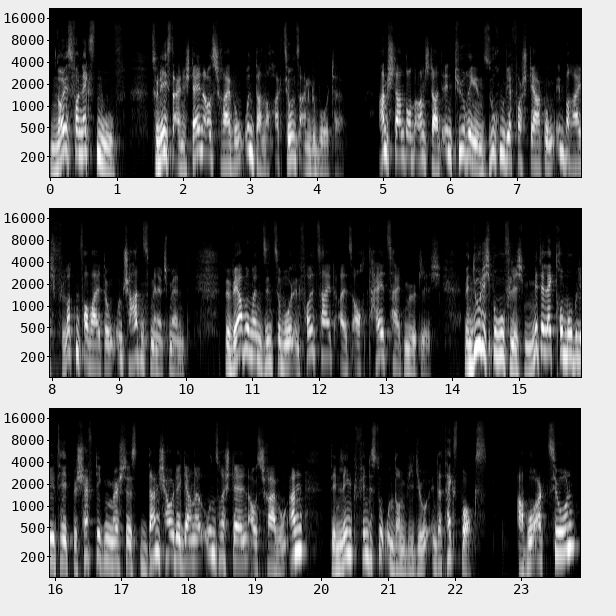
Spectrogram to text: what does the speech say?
Neues von Nextmove. Zunächst eine Stellenausschreibung und dann noch Aktionsangebote. Am Standort Armstadt in Thüringen suchen wir Verstärkung im Bereich Flottenverwaltung und Schadensmanagement. Bewerbungen sind sowohl in Vollzeit als auch Teilzeit möglich. Wenn du dich beruflich mit Elektromobilität beschäftigen möchtest, dann schau dir gerne unsere Stellenausschreibung an. Den Link findest du unter dem Video in der Textbox. Abo-Aktion?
